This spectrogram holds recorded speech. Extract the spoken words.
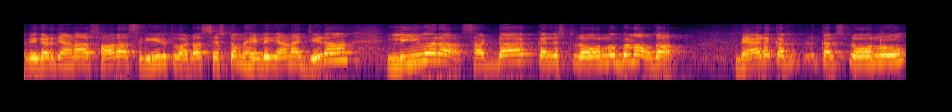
ਵਿਗੜ ਜਾਣਾ ਸਾਰਾ ਸਰੀਰ ਤੁਹਾਡਾ ਸਿਸਟਮ ਹਿੱਲ ਜਾਣਾ ਜਿਹੜਾ ਲੀਵਰ ਆ ਸਾਡਾ ਕੋਲੇਸਟ੍ਰੋਲ ਨੂੰ ਬਣਾਉਂਦਾ ਬੈਡ ਕੋਲੇਸਟ੍ਰੋਲ ਨੂੰ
